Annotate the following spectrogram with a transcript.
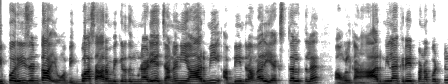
இப்போ ரீசெண்டாக இவங்க பிக் பாஸ் ஆரம்பிக்கிறதுக்கு முன்னாடியே ஜனனி ஆர்மி அப்படின்ற மாதிரி எக்ஸ்தலத்தில் அவங்களுக்கான ஆர்மிலாம் கிரியேட் பண்ணப்பட்டு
